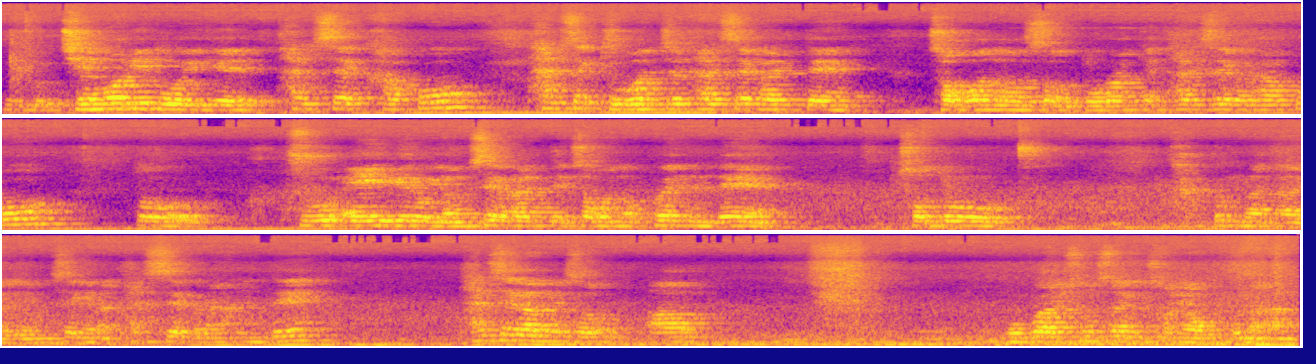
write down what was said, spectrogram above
그리고 제 머리도 이게 탈색하고 탈색 두 번째 탈색할 때 적어 넣어서 노랗게 탈색을 하고 또 9AB로 염색을 할 때 적어 넣고 했는데 저도 가끔가다 염색이나 탈색을 하는데 탈색하면서 아 모발 손상이 전혀 없구나.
